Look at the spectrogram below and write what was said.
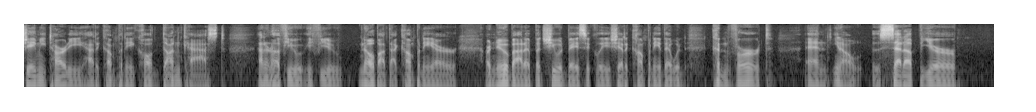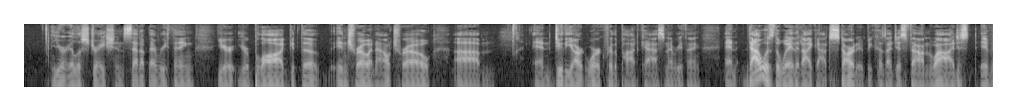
Jaime Tardy had a company called Duncast. I don't know if you if you know about that company or or knew about it, but she would basically she had a company that would convert and, you know, set up your your illustration, set up everything, your your blog, get the intro and outro, um, and do the artwork for the podcast and everything. And that was the way that I got started because I just found, wow, I just if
